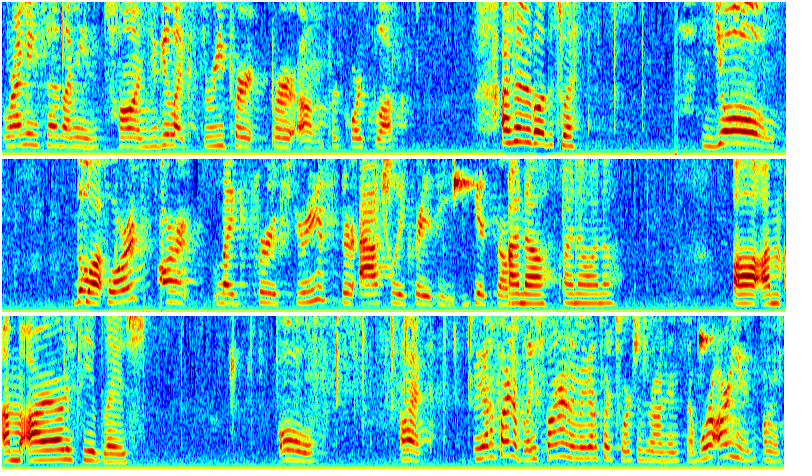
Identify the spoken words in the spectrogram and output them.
When I mean tons, I mean tons. You get like three per per um per quartz block. I said we go this way. Yo, the What? quartz aren't like for experience. They're actually crazy. Get some. I know. I know. I know. Uh, I'm I'm I already see a blaze. Oh. Alright. We gotta find a blaze spawner and then we gotta put torches around and stuff. Where are you? Okay.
